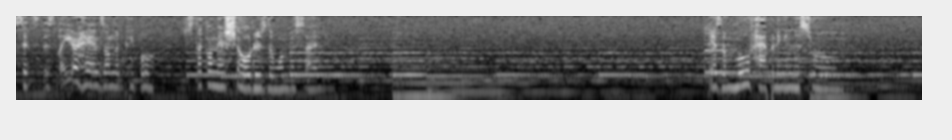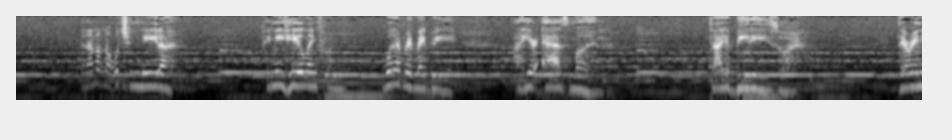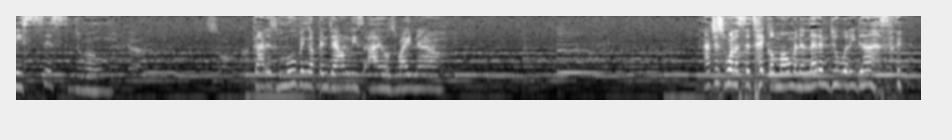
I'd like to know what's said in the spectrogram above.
sense this. Lay your hands on the people, just like on their shoulders, the one beside you. There's a move happening in this room. And I don't know what you need. I, if you need healing from whatever it may be, I hear asthma and diabetes or there any cysts in the room. God is moving up and down these aisles right now. And I just want us to take a moment and let him do what he does.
